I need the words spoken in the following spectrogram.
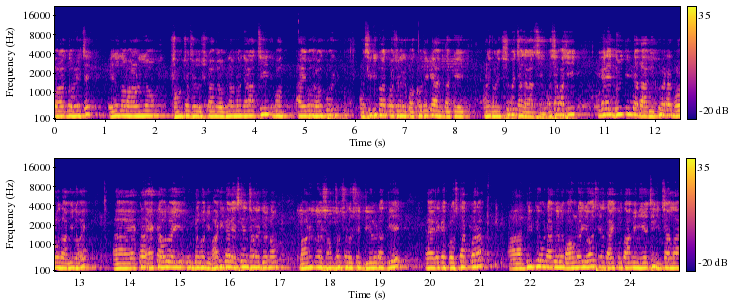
বরাদ্দ হয়েছে। এই জন্য মাননীয় সংসদ সদস্যকে আমি অভিনন্দন জানাচ্ছি এবং এবং রংপুর সিটি কর্পোরেশনের পক্ষ থেকে আমি তাকে অনেক অনেক শুভেচ্ছা জানাচ্ছি। পাশাপাশি এখানে দুই, তিনটা দাবি, খুব একটা বড় দাবি নয়। একটা একটা হলো এই উদ্যোগী ভার্টিক্যাল এক্সটেনশনের জন্য মাননীয় সংসদ সদস্যের ডিওটা দিয়ে এটাকে প্রস্তাব করা। আর দ্বিতীয় দাবি হলো বাউন্ডারি হল সেটা দায়িত্ব তো আমি নিয়েছি ইনশাল্লাহ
